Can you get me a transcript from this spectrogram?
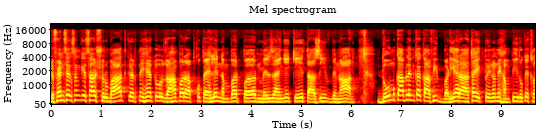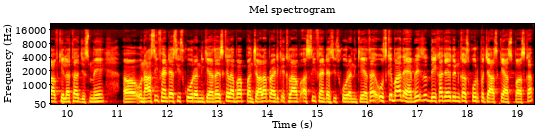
डिफेंस सेक्शन के साथ शुरुआत करते हैं तो जहाँ पर आपको पहले नंबर पर मिल जाएँगे के ताज़ीम बिनान। दो मुकाबले इनका काफ़ी बढ़िया रहा था। एक तो इन्होंने हम्पी हीरो के खिलाफ खेला था, जिसमें उनासी फैंटेसी स्कोर रन किया था। इसके अलावा पंचाला प्राइड के खिलाफ अस्सी फैंटेसी स्कोर रन किया था। उसके बाद एवरेज देखा जाए तो इनका स्कोर पचास के आसपास का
